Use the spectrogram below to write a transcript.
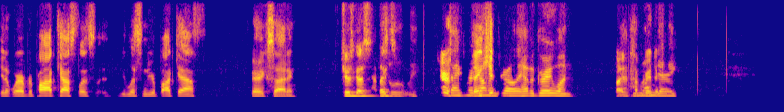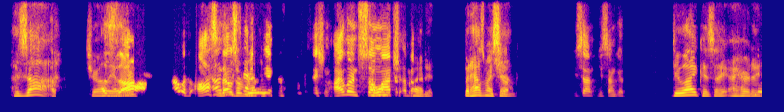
Get it wherever podcast listen. You listen to your podcast. Very exciting. Cheers, guys. Thanks. Absolutely. Cheers. Thanks for Thank coming, Charlie. Have a great one. Bye. Happy Have a great day. Huzzah. Charlie. Huzzah. That was awesome. How's that was a the really interesting conversation. I learned so wanna much talk about it. But how's my Sure. sound? you. Sound you sound good. Do I? Because I, I heard I did.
